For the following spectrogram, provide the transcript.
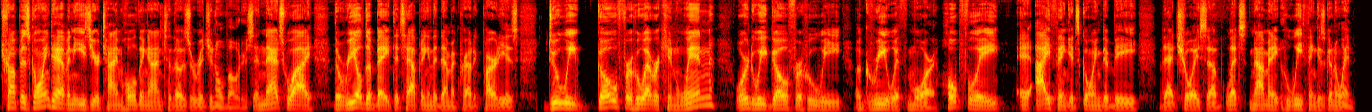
Trump is going to have an easier time holding on to those original voters. And that's why the real debate that's happening in the Democratic Party is do we go for whoever can win or do we go for who we agree with more? Hopefully, I think it's going to be that choice of let's nominate who we think is going to win.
